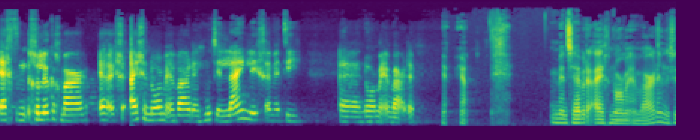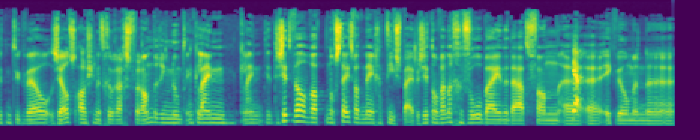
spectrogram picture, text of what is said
echt een, gelukkig maar eigen normen en waarden. En het moet in lijn liggen met die uh, normen en waarden. Ja, ja mensen hebben de eigen normen en waarden. En er zit natuurlijk wel, zelfs als je het gedragsverandering noemt, een klein, klein. Er zit wel wat, nog steeds wat negatiefs bij. Er zit nog wel een gevoel bij, inderdaad, van. Uh, ja. uh, ik wil mijn. Uh,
